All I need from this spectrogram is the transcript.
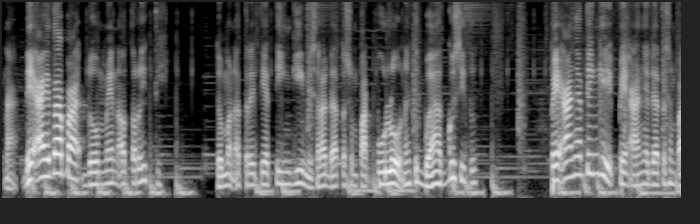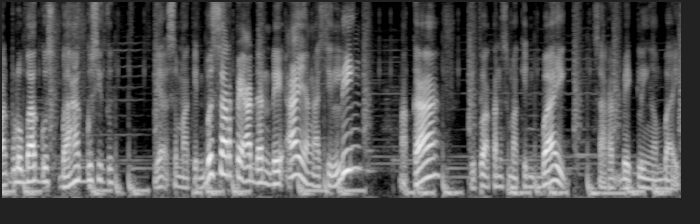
Nah, DA itu apa? Domain authority. Domain authority tinggi, misalnya di atas 40. Nah, itu bagus itu. PA-nya tinggi, PA-nya di atas 40 bagus, bagus itu. Ya, semakin besar PA dan DA yang ngasih link, maka itu akan semakin baik syarat backlink yang baik.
